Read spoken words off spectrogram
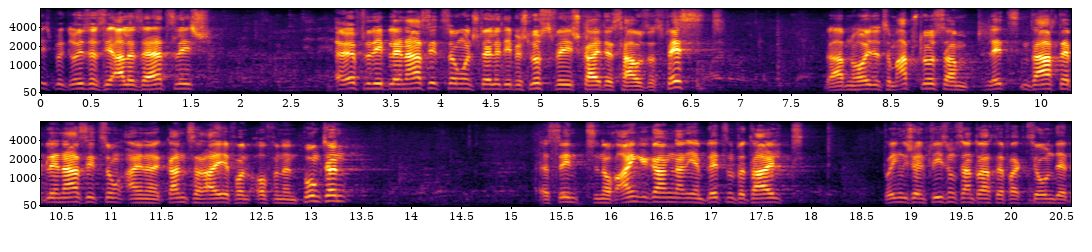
Ich begrüße Sie alle sehr herzlich. Ich eröffne die Plenarsitzung und stelle die Beschlussfähigkeit des Hauses fest. Wir haben heute zum Abschluss am letzten Tag der Plenarsitzung eine ganze Reihe von offenen Punkten. Es sind noch eingegangen, an Ihren Plätzen verteilt Dringlicher Entschließungsantrag der Fraktionen der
